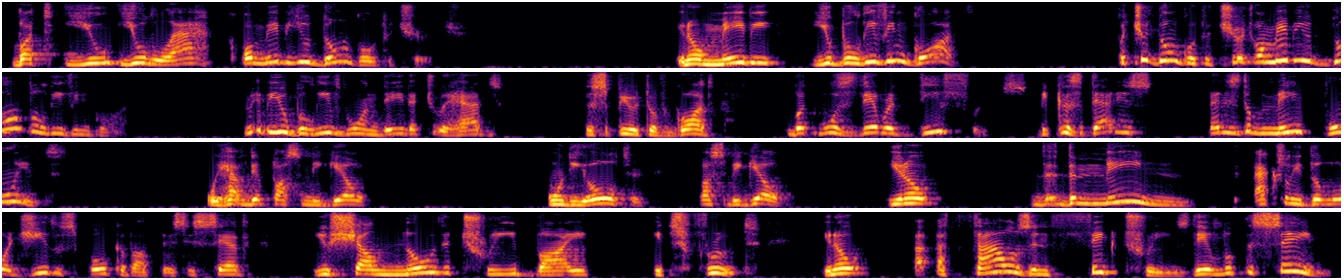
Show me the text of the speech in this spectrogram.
but you you lack, or maybe you don't go to church. You know, maybe you believe in God, but you don't go to church, or maybe you don't believe in God. Maybe you believed one day that you had the Spirit of God, but was there a difference? Because that is that is the main point. We have the Pastor Miguel on the altar. Pastor Miguel, you know, the, the main actually the Lord Jesus spoke about this. He said, You shall know the tree by its fruit. You know, a, a thousand fig trees, they look the same.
